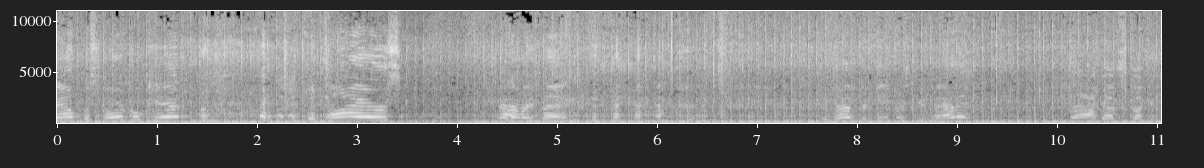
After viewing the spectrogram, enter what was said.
out the snorkel kit, the tires, everything. Is that the deepest you've had it? I got stuck in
